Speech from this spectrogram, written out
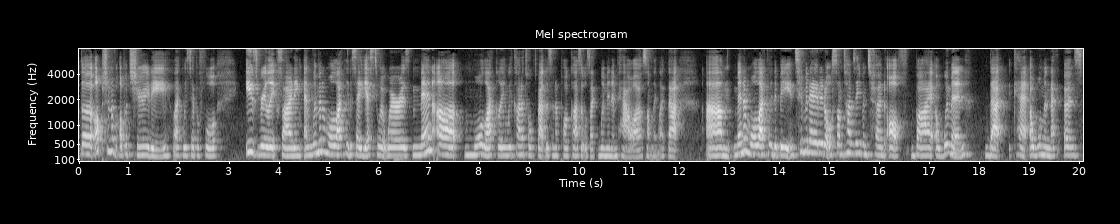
the option of opportunity, like we said before, is really exciting, and women are more likely to say yes to it, whereas men are more likely, and we kind of talked about this in a podcast. It was like women in power or something like that. Um, men are more likely to be intimidated or sometimes even turned off by a woman that can a woman that earns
